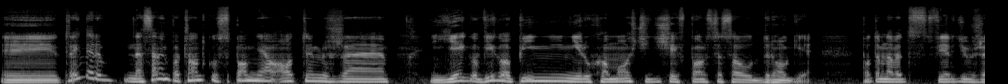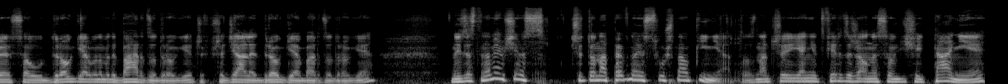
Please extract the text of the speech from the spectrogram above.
Yy, Trader na samym początku wspomniał o tym, że jego, w jego opinii nieruchomości dzisiaj w Polsce są drogie. Potem nawet stwierdził, że są drogie albo nawet bardzo drogie, czy w przedziale drogie, a bardzo drogie. No i zastanawiam się, s- czy to na pewno jest słuszna opinia. To znaczy, ja nie twierdzę, że one są dzisiaj tanie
